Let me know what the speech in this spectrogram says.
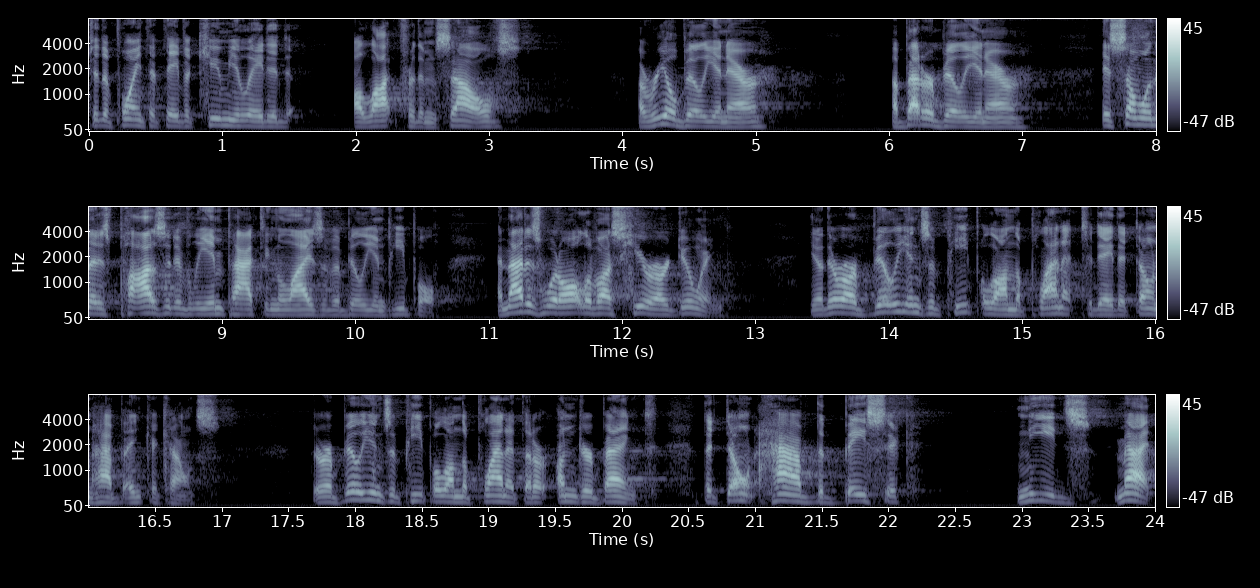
to the point that they've accumulated a lot for themselves. A real billionaire, a better billionaire, is someone that is positively impacting the lives of a billion people. And that is what all of us here are doing. You know, there are billions of people on the planet today that don't have bank accounts. There are billions of people on the planet that are underbanked, that don't have the basic needs met.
